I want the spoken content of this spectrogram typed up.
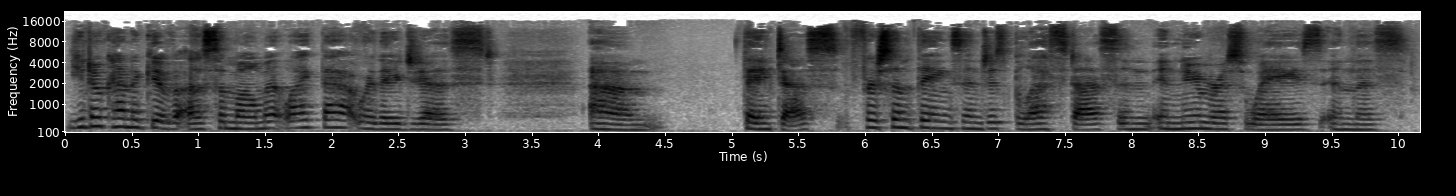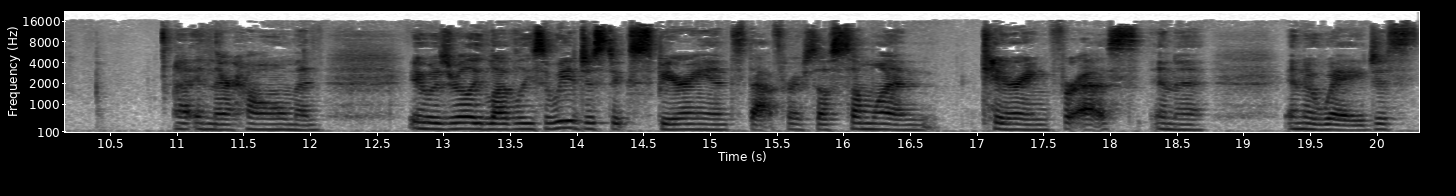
you know, kind of give us a moment like that where they just, um, thanked us for some things and just blessed us in, in numerous ways in this uh, in their home and it was really lovely so we had just experienced that for ourselves someone caring for us in a in a way just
